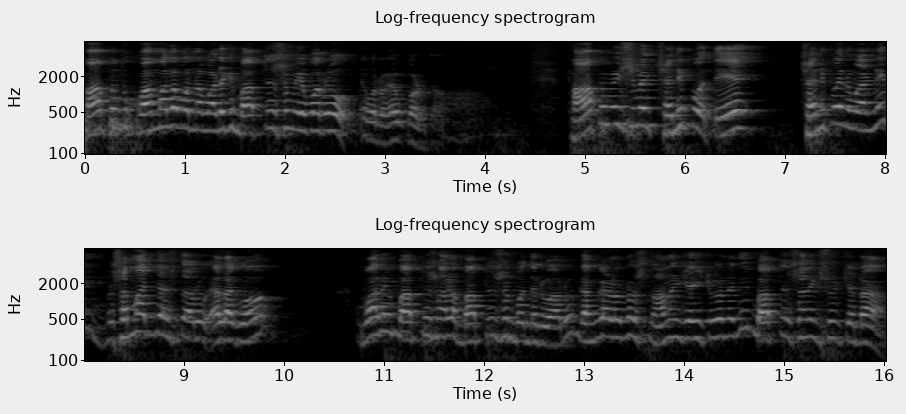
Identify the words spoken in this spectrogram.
పాపపు కోమలో ఉన్నవాడికి బాప్తిసం ఇవ్వరు ఎవరు ఇవ్వకూడదు. పాప విషయమే చనిపోతే చనిపోయిన వాడిని సమాధి చేస్తారు. ఎలాగో? వారికి బాప్తిసాల బాప్తిసం పొందిన వారు గంగాళంలో స్నానం చేయటం అనేది బాప్తిసానికి సూచన.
